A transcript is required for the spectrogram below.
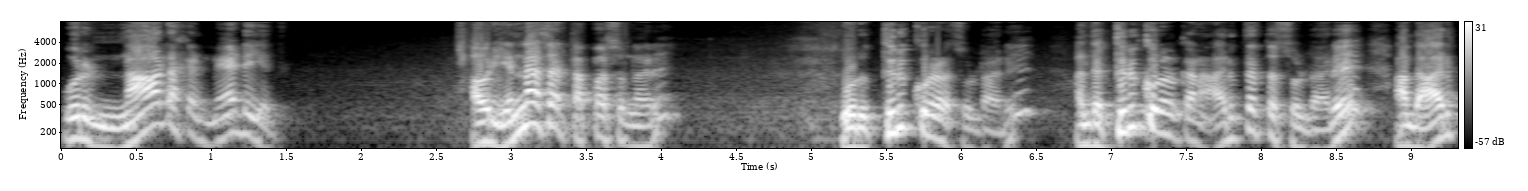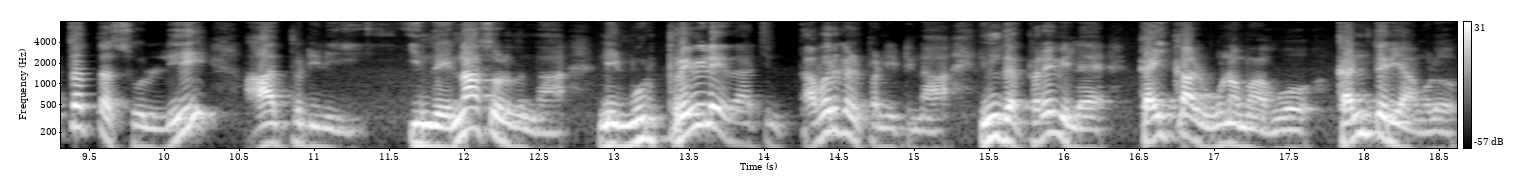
ஒரு நாடக மேடை அது. அவர் என்ன சார் தப்பா சொன்னாரு? ஒரு திருக்குறளை சொல்றாரு. அந்த திருக்குறளுக்கான அர்த்தத்தை சொல்றாரு. அந்த அர்த்தத்தை சொல்லி அப்படி நீ இந்த என்ன சொல்லுதுன்னா நீ முற்பிறவில ஏதாச்சும் தவறுகள் பண்ணிட்டினா இந்த பிறவில கை கால் ஊனமாகவோ கண் தெரியாமலோ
